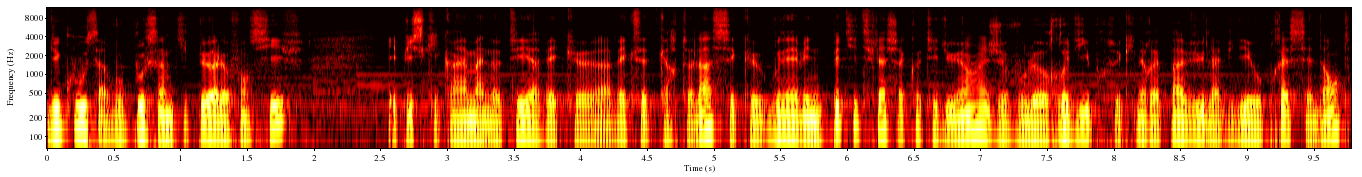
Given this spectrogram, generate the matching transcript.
du coup, ça vous pousse un petit peu à l'offensif. Et puis ce qui est quand même à noter avec, avec cette carte-là, c'est que vous avez une petite flèche à côté du 1, et je vous le redis pour ceux qui n'auraient pas vu la vidéo précédente,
